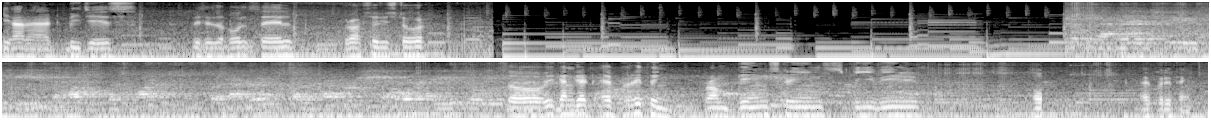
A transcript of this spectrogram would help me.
We are at BJ's this is a wholesale grocery store. So we can get everything from game screens, TVs, everything.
